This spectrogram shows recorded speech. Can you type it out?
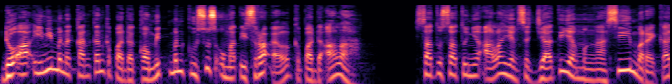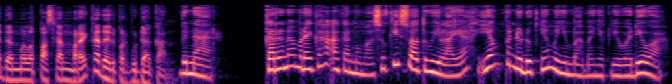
Doa ini menekankan kepada komitmen khusus umat Israel kepada Allah. Satu-satunya Allah yang sejati yang mengasihi mereka dan melepaskan mereka dari perbudakan. Benar. Karena mereka akan memasuki suatu wilayah yang penduduknya menyembah banyak dewa-dewa.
